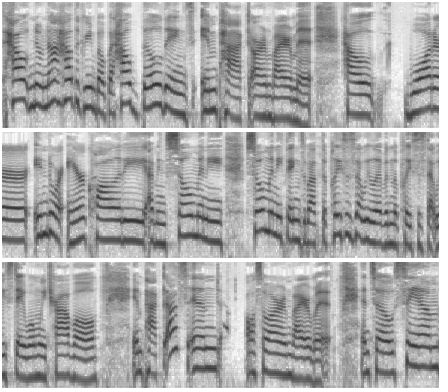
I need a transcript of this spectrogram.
how, no, not how the green belt, but how buildings impact our environment, how water, indoor air quality. I mean, so many, so many things about the places that we live and the places that we stay when we travel impact us and also our environment. And so, Sam,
